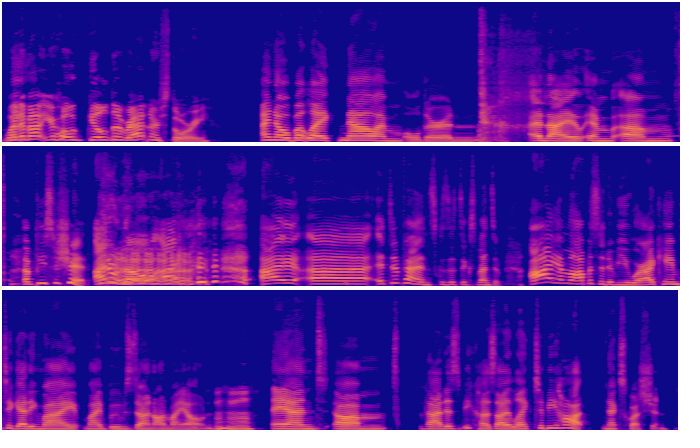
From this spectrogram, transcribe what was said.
what ma- about your whole Gilda Radner story? I know, but like now I'm older and and I am um a piece of shit. I don't know. I, I uh it depends because it's expensive. I am the opposite of you where I came to getting my my boobs done on my own. Mm-hmm. And um that is because I like to be hot. Next question.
